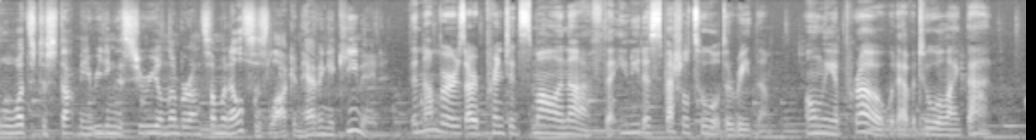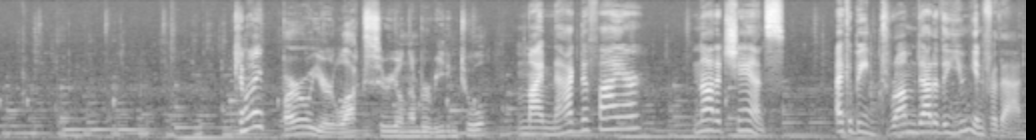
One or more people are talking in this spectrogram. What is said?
Well, what's to stop me reading the serial number on someone else's lock and having a key made? The numbers are printed small enough that you need a special tool to read them. Only a pro would have a tool like that. Can I borrow your lock serial number reading tool? My magnifier? Not a chance. I could be drummed out of the union for that.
